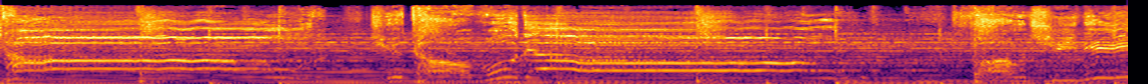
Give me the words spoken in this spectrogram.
逃，却逃不掉。放弃你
